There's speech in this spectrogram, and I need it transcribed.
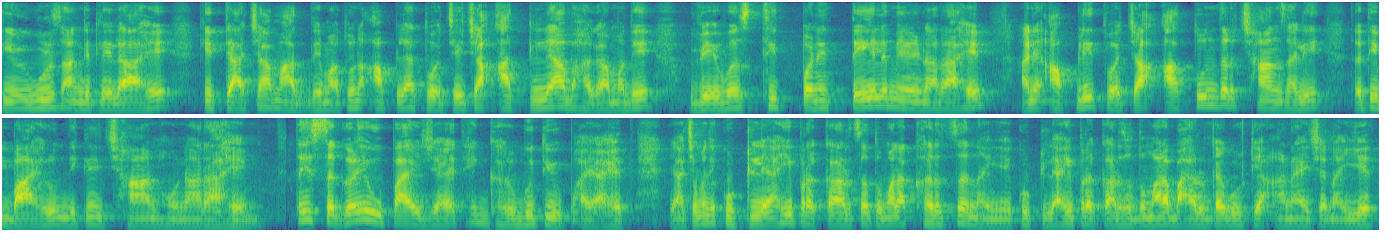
तिळगुळ सांगितलेलं आहे की त्याच्या माध्यमातून आपल्या त्वचेच्या आतल्या भागामध्ये व्यवस्थितपणे तेल मिळणार आहे आणि आपली त्वचा आतून जर छान झाली तर ती बाहेरून देखील छान होणार आहे. तर हे सगळे उपाय जे आहेत हे घरगुती उपाय आहेत. याच्यामध्ये कुठल्याही प्रकारचं तुम्हाला खर्च नाही आहे कुठल्याही प्रकारचं तुम्हाला बाहेरून काही गोष्टी आणायच्या नाही आहेत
